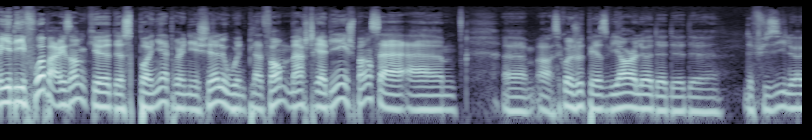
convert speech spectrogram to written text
Mais il y a des fois, par exemple, que de se pogner après une échelle ou une plateforme marche très bien. Je pense à. à- euh, ah, c'est quoi le jeu de PSVR là, de, de, de, de fusil? Là?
